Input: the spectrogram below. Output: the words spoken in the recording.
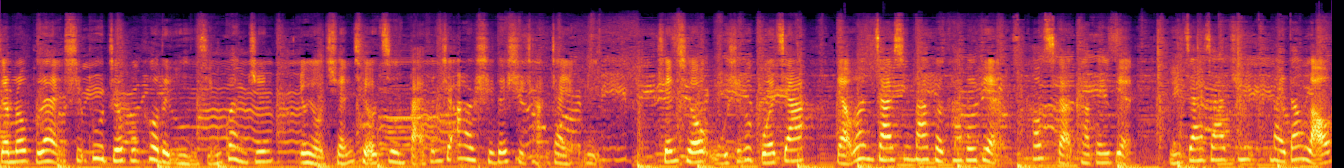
Thermoplan 是不折不扣的隐形冠军，拥有全球近百分之二十的市场占有率。全球五十个国家，两万家星巴克咖啡店、Costa 咖啡店、宜家家居、麦当劳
